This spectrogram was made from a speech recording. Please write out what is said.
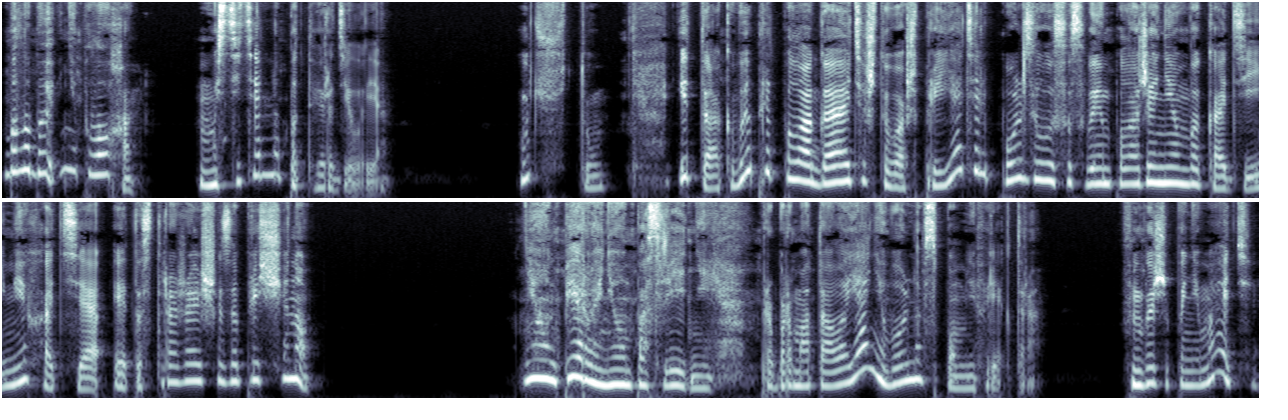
Было бы неплохо, мстительно подтвердила я. Учту. Итак, вы предполагаете, что ваш приятель пользовался своим положением в академии, хотя это строжайше запрещено. «Не он первый, не он последний», — пробормотала я, невольно вспомнив ректора. «Вы же понимаете,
